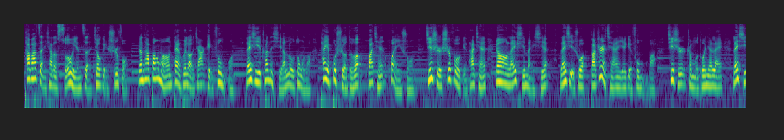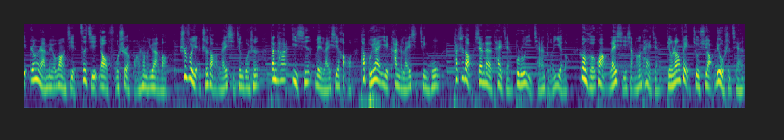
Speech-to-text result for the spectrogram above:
他把攒下的所有银子交给师傅，让他帮忙带回老家给父母。来喜穿的鞋漏洞了，他也不舍得花钱换一双，即使师傅给他钱让来喜买鞋，来喜说。把这钱也给父母吧。其实这么多年来，来喜仍然没有忘记自己要服侍皇上的愿望。师傅也也知道来喜净过身，但他一心为来喜好，他不愿意看着来喜进宫。他知道现在的太监不如以前得意了，更何况来喜想当太监，顶让费就需要六十钱。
